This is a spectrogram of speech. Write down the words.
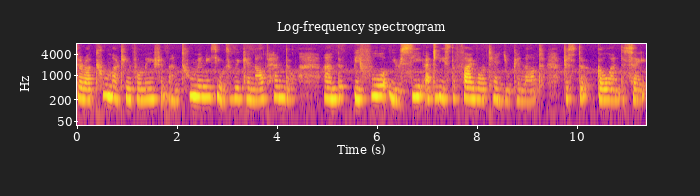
There are too much information and too many things we cannot handle. And before you see at least five or ten, you cannot just uh, go and say,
